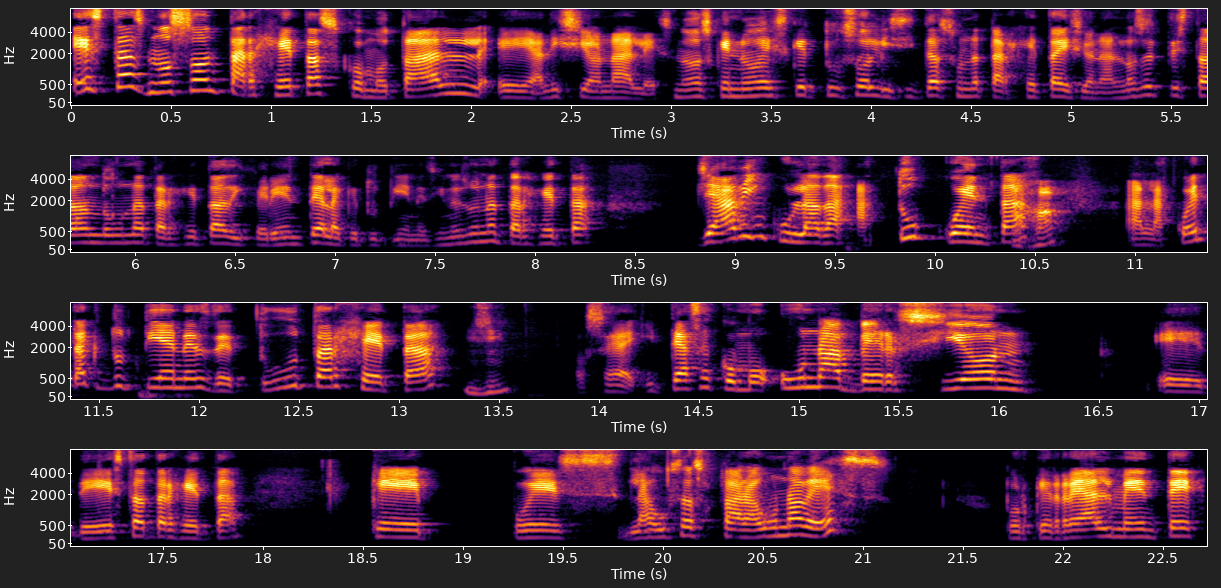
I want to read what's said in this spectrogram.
estas no son tarjetas como tal eh, adicionales, ¿no? Es que no es que tú solicitas una tarjeta adicional, no se te está dando una tarjeta diferente a la que tú tienes, sino es una tarjeta ya vinculada a tu cuenta, a la cuenta que tú tienes de tu tarjeta, o sea, y te hace como una versión eh, de esta tarjeta que pues la usas para una vez, porque realmente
